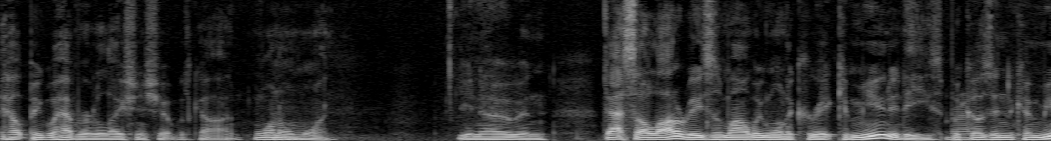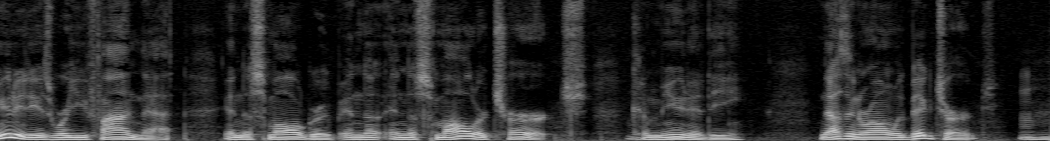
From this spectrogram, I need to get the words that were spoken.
help people have a relationship with God one on one. You know, and that's a lot of reasons why we want to create communities because in the community is where you find that in the small group in the in the smaller church community. Nothing wrong with big church, mm-hmm.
